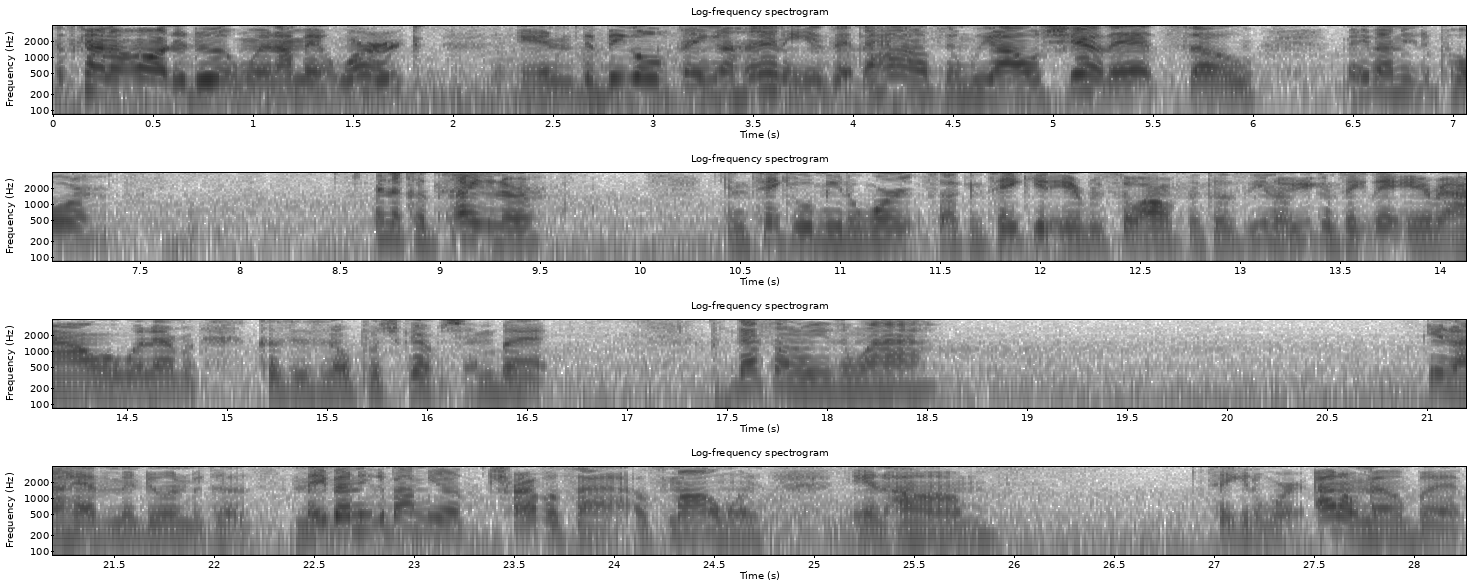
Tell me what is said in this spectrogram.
it's kind of hard to do it when I'm at work, and the big old thing of honey is at the house, and we all share that. So maybe I need to pour in a container and take it with me to work so I can take it every so often because you know you can take that every hour or whatever because there's no prescription but that's the only reason why you know I haven't been doing because maybe I need to buy me a travel size a small one and um take it to work. I don't know but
